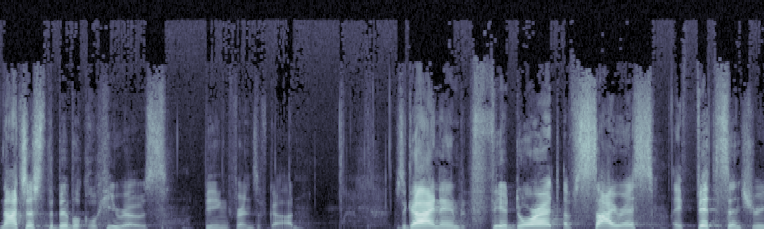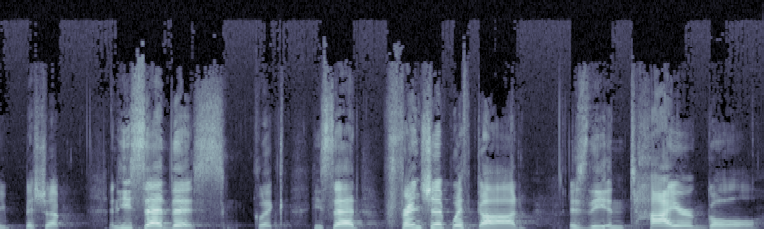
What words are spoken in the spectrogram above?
not just the biblical heroes being friends of God. There's a guy named Theodoret of Cyrus, a 5th century bishop, and he said this click. He said, Friendship with God is the entire goal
